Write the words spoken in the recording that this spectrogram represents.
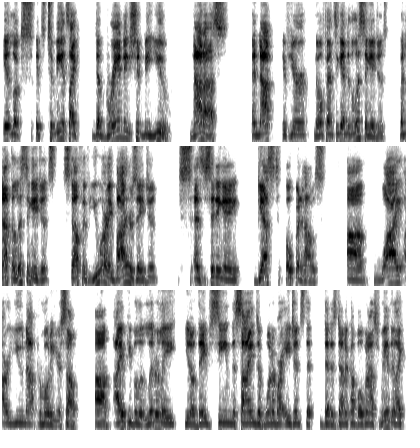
It looks, it's to me, it's like the branding should be you, not us, and not if you're, no offense again to the listing agents, but not the listing agents stuff. If you are a buyer's agent as sitting a guest open house, um, why are you not promoting yourself? Um, I have people that literally, you know, they've seen the signs of one of our agents that that has done a couple open houses for me, and they're like,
